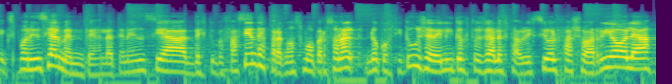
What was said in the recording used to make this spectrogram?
exponencialmente. La tenencia de estupefacientes para consumo personal no constituye delito, esto ya lo estableció el fallo Arriola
